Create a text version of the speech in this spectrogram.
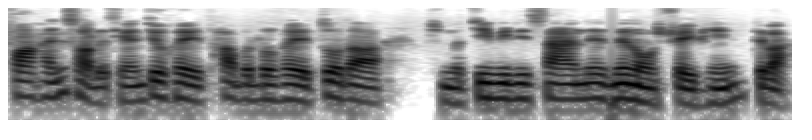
花很少的钱就可以差不多可以做到什么 GPT 三那那种水平，对吧？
